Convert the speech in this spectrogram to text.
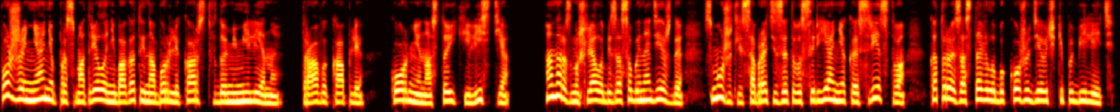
Позже няня просмотрела небогатый набор лекарств в доме Милены. Травы, капли, корни, настойки, листья. Она размышляла без особой надежды, сможет ли собрать из этого сырья некое средство, которое заставило бы кожу девочки побелеть.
